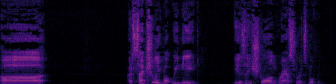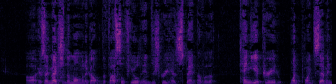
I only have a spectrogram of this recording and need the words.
Uh, essentially, what we need is a strong grassroots movement. Uh, as I mentioned a moment ago, the fossil fuel industry has spent over the 10 year period, $1.7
